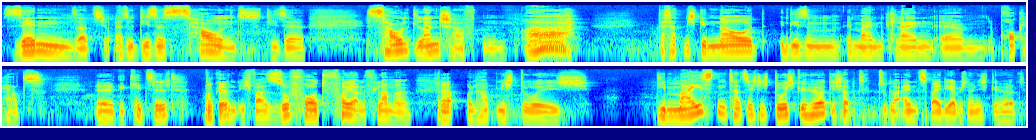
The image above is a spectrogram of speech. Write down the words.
Sensation. Also diese Sounds, diese Soundlandschaften. Ah, das hat mich genau in diesem, in meinem kleinen ähm, Brockherz äh, gekitzelt. Okay. Und ich war sofort Feuer und Flamme Ja. und habe mich durch die meisten tatsächlich durchgehört. Ich habe sogar ein, zwei, die habe ich noch nicht gehört.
